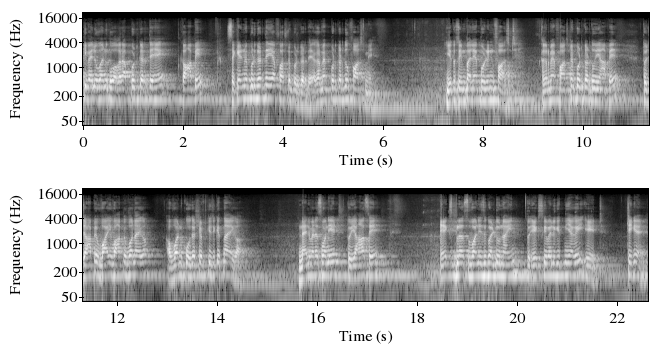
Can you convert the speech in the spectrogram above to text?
की वैल्यू वन को अगर आप पुट करते हैं, कहाँ पे? सेकेंड में पुट करते हैं या फ़र्स्ट में पुट करते हैं? अगर मैं पुट कर दूँ फ़र्स्ट में। ये तो सिंपल है पुट इन फ़र्स्ट अगर मैं फ़र्स्ट में पुट कर दूँ यहाँ पे तो जहाँ पे y, वहाँ पे वन आएगा। और वन को उधर शिफ्ट कीजिए, कितना आएगा? नाइन माइनस वन एट तो यहाँ से x plus one is equal to nine तो x की वैल्यू कितनी आ गई? एट ठीक है?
